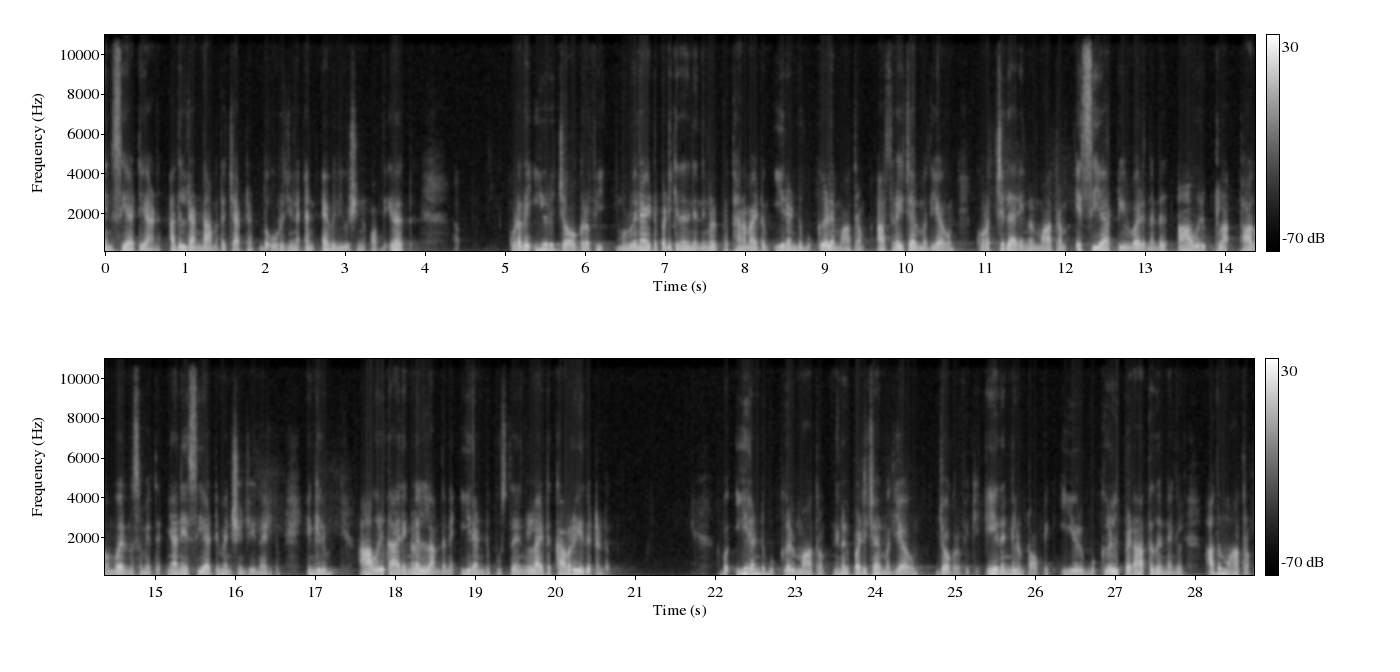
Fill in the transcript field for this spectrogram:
N C R T ആണ്. അതിൽ രണ്ടാമത്തെ chapter the origin and evolution of the earth കൂടാതെ ഈ ഒരു ജോഗ്രഫി മുഴുവനായിട്ട് പഠിക്കുന്നതിന് നിങ്ങൾ പ്രധാനമായിട്ടും ഈ രണ്ട് ബുക്കുകളെ മാത്രം ആശ്രയിച്ചാൽ മതിയാകും. കുറച്ച് കാര്യങ്ങൾ മാത്രം എസ് സി ആർ ടിയിൽ വരുന്നുണ്ട്. ആ ഒരു ഭാഗം വരുന്ന സമയത്ത് ഞാൻ S C R T mention ചെയ്യുന്നതായിരിക്കും. എങ്കിലും ആ ഒരു കാര്യങ്ങളെല്ലാം തന്നെ ഈ രണ്ട് പുസ്തകങ്ങളിലായിട്ട് കവർ ചെയ്തിട്ടുണ്ട്. അപ്പോൾ ഈ രണ്ട് ബുക്കുകൾ മാത്രം നിങ്ങൾ പഠിച്ചാൽ മതിയാകും ജോഗ്രഫിക്ക് ഏതെങ്കിലും ടോപ്പിക് ഈ ഒരു ബുക്കുകളിൽ പെടാത്തതുണ്ടെങ്കിൽ അത് മാത്രം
